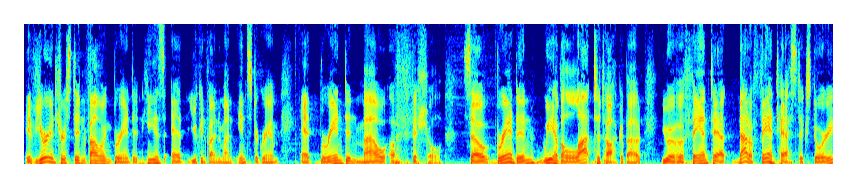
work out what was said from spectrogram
If you're interested in following Brandon, he is at, you can find him on Instagram at Brandon Mouw Official. So, Brandon, we have a lot to talk about. You have a fantastic, not a fantastic story,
